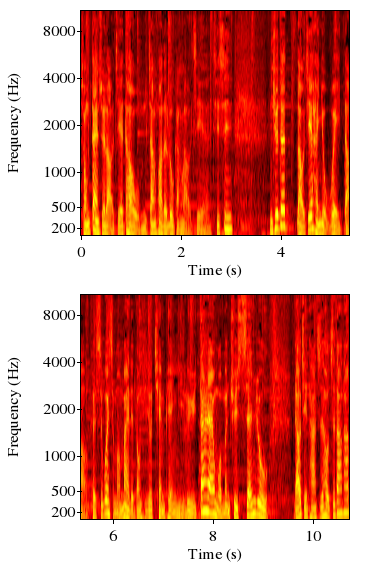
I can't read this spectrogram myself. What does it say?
从淡水老街到我们彰化的鹿港老街，其实你觉得老街很有味道，可是为什么卖的东西就千篇一律？当然，我们去深入了解它之后，知道它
